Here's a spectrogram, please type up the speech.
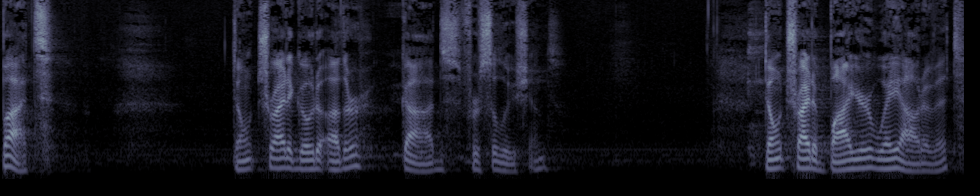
But don't try to go to other gods for solutions. Don't try to buy your way out of it.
